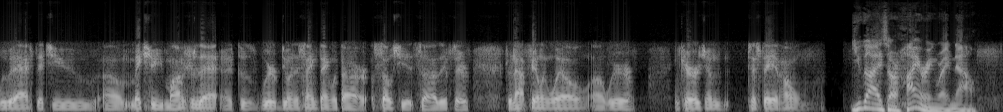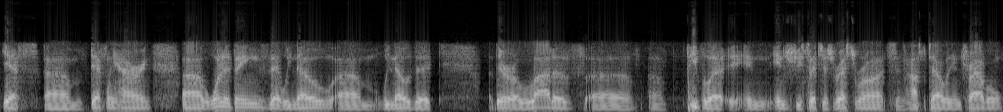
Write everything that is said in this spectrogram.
we would ask that you um, make sure you monitor that because uh, we're doing the same thing with our associates. Uh, if they're if they're not feeling well, uh, we're encouraging them to stay at home. You guys are hiring right now. Yes, um, definitely hiring. Uh, one of the things that we know, um, we know that there are a lot of uh, uh, people in industries such as restaurants and hospitality and travel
